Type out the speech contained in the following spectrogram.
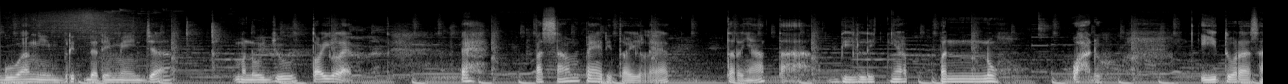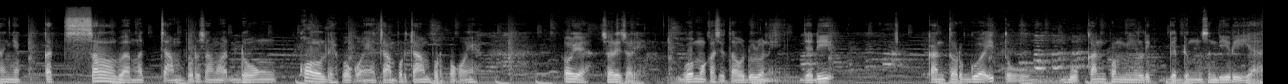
gua ngibrit dari meja menuju toilet. Eh pas sampai di toilet ternyata biliknya penuh. Waduh itu rasanya kesel banget campur sama dongkol deh pokoknya campur-campur pokoknya. Oh ya sorry sorry gue mau kasih tahu dulu nih. Jadi kantor gue itu bukan pemilik gedung sendiri ya.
